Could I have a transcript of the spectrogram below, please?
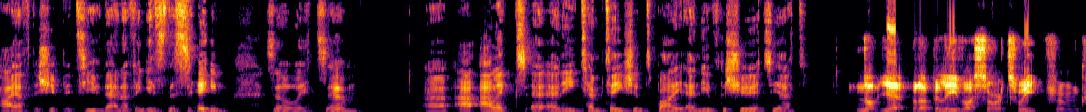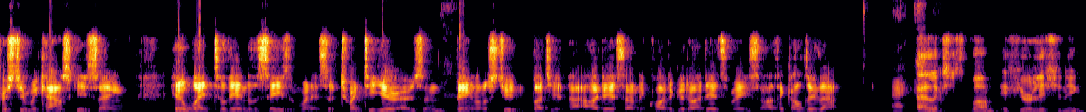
I have to ship it to you then. I think it's the same. So it's, yeah. um, uh, Alex, any temptation to buy any of the shirts yet? Not yet, but I believe I saw a tweet from Christian Mikowski saying he'll wait till the end of the season when it's at 20 euros. And being on a student budget, that idea sounded quite a good idea to me. So I think I'll do that. Excellent. Alex's mom, if you're listening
